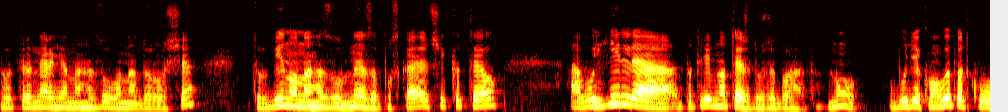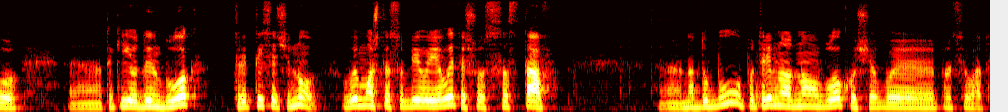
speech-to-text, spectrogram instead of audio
електроенергія на газу вона дорожча. Турбіну на газу не запускають, чи котел. А вугілля потрібно теж дуже багато. Ну, у будь-якому випадку е, такий один блок 3 тисячі, ну, ви можете собі уявити, що состав на добу потрібно одному блоку, щоб е, працювати.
